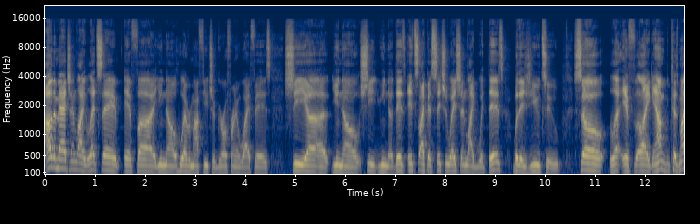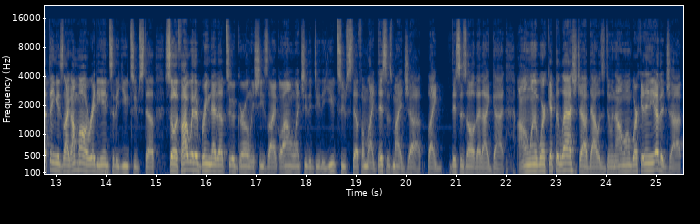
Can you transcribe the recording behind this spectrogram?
i would imagine like let's say if uh you know whoever my future girlfriend and wife is she uh you know she you know there's it's like a situation like with this but it's youtube. So if like i'm because my thing is like i'm already into the youtube stuff. So if i were to bring that up to a girl and she's like oh i don't want you to do the youtube stuff i'm like this is my job. Like this is all that i got. I don't want to work at the last job that i was doing. I don't want to work at any other job.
